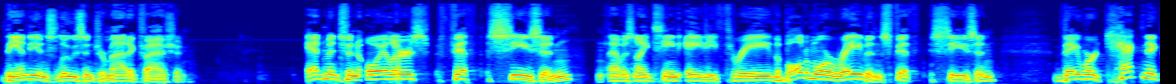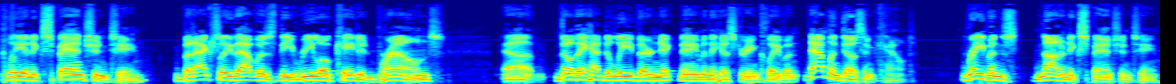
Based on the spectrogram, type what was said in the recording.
the Indians lose in dramatic fashion. Edmonton Oilers, fifth season. That was 1983. The Baltimore Ravens, fifth season. They were technically an expansion team, but actually that was the relocated Browns, uh, though they had to leave their nickname in the history in Cleveland. That one doesn't count. Ravens, not an expansion team.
